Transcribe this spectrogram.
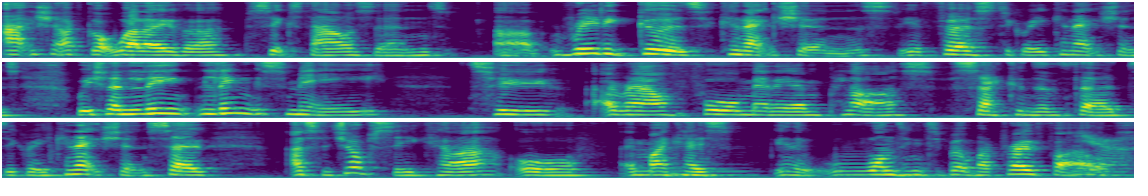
Actually I've got well over 6,000 uh, really good connections, first degree connections, which then link, links me to around 4 million plus second and third degree connections. So as a job seeker, or in my case, you know, wanting to build my profile, Yeah.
